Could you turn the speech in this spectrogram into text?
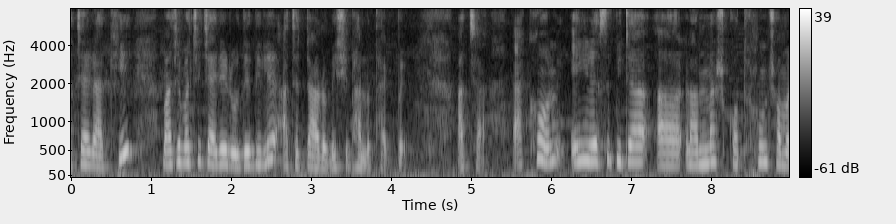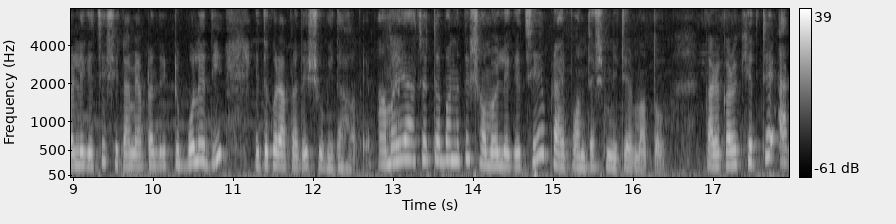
আচার রাখি। মাঝে মাঝে চাইলে রোদে দিলে আচারটা আরও বেশি ভালো থাকবে। আচ্ছা এখন এই রেসিপিটা রান্নার কতক্ষণ সময় লেগেছে সেটা আমি আপনাদের একটু বলে দিই। এতে করে আপনাদের সুবিধা হবে। আমার এই আচারটা বানাতে সময় লেগেছে প্রায় পঞ্চাশ মিনিটের মতো। কারও কারও ক্ষেত্রে এক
